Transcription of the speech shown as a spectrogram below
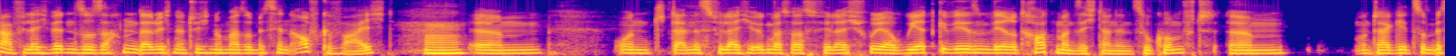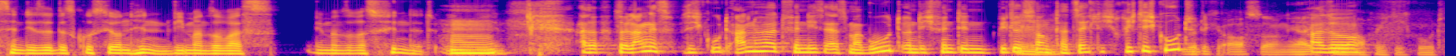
Aber vielleicht werden so Sachen dadurch natürlich noch mal so ein bisschen aufgeweicht. Mhm. Ähm, und dann ist vielleicht irgendwas, was vielleicht früher weird gewesen wäre, traut man sich dann in Zukunft. Ähm, und da geht so ein bisschen diese Diskussion hin, wie man sowas, wie man sowas findet. Irgendwie. Also, solange es sich gut anhört, finde ich es erstmal gut und ich finde den Beatles-Song tatsächlich richtig gut. Würde ich auch sagen. Ja, ich Also- finde ihn auch richtig gut.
